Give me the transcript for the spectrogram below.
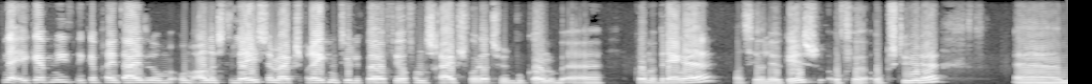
Nee, ik heb, niet, ik heb geen tijd om, om alles te lezen. Maar ik spreek natuurlijk wel veel van de schrijvers voordat ze hun boek komen, eh, komen brengen. Wat heel leuk is. Of eh, opsturen. Ehm,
